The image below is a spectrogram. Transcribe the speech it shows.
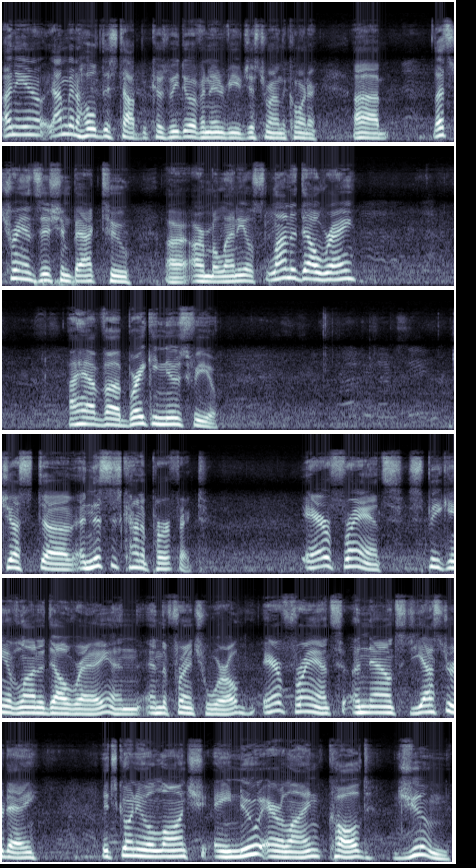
I mean, you know, I'm going to hold this topic because we do have an interview just around the corner. Uh, let's transition back to uh, our millennials. Lana Del Rey, I have uh, breaking news for you. Just, uh, and this is kind of perfect. Air France, speaking of Lana Del Rey and, and the French world, Air France announced yesterday it's going to launch a new airline called Joon,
